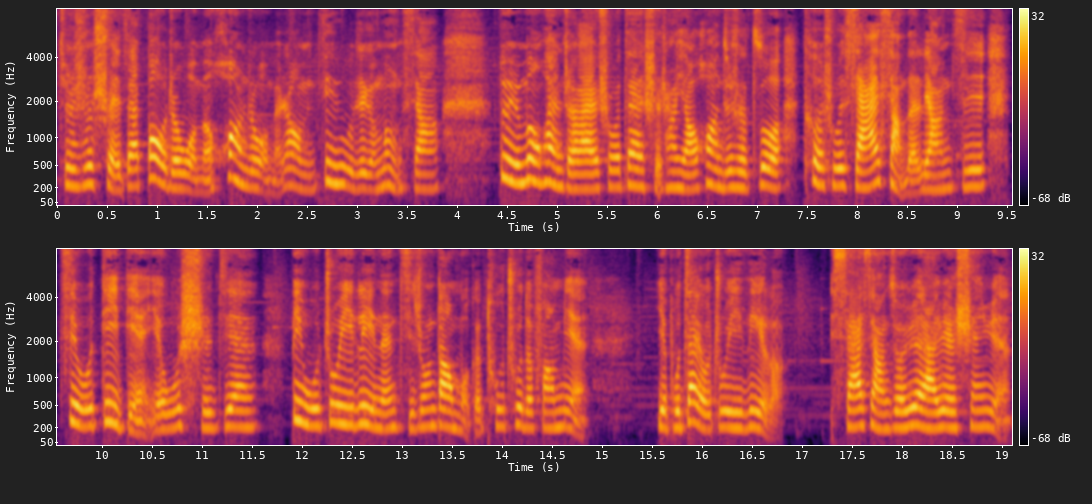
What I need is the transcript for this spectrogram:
就是水在抱着我们，晃着我们，让我们进入这个梦乡。对于梦幻者来说，在水上摇晃就是做特殊遐想的良机，既无地点，也无时间，并无注意力能集中到某个突出的方面，也不再有注意力了，遐想就越来越深远，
